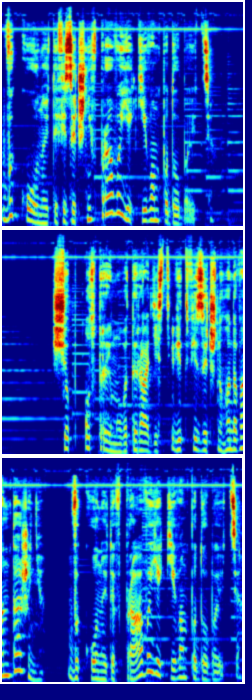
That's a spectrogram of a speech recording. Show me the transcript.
Виконуйте фізичні вправи, які вам подобаються. Щоб отримувати радість від фізичного навантаження, виконуйте вправи, які вам подобаються.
